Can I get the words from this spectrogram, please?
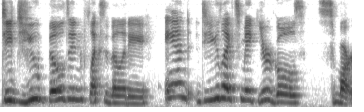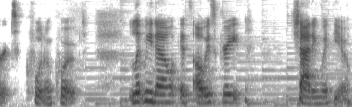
Did you build in flexibility? And do you like to make your goals smart, quote unquote? Let me know. It's always great chatting with you.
